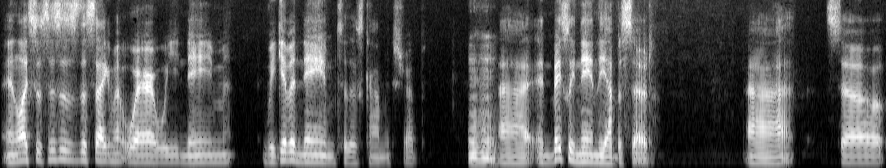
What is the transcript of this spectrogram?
And Alexis, this is the segment where we name we give a name to this comic strip. Mhm. uh, and basically name the episode. Uh, so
